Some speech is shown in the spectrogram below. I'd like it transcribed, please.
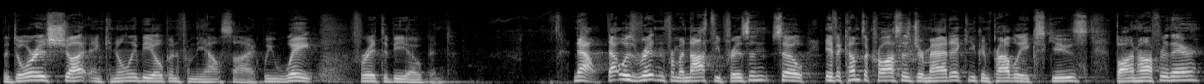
The door is shut and can only be opened from the outside. We wait for it to be opened. Now, that was written from a Nazi prison, so if it comes across as dramatic, you can probably excuse Bonhoeffer there.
